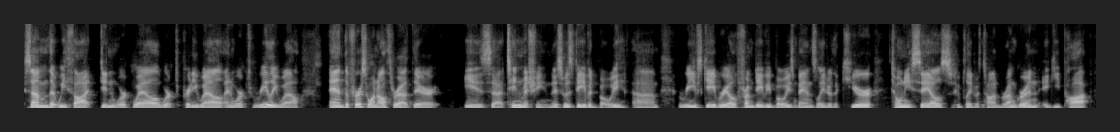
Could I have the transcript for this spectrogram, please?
some that we thought didn't work well, worked pretty well, and worked really well. And the first one I'll throw out there is uh, Tin Machine. This was David Bowie, um, Reeves Gabrels from David Bowie's bands later, The Cure, Tony Sales, who played with Todd Rundgren, Iggy Pop,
